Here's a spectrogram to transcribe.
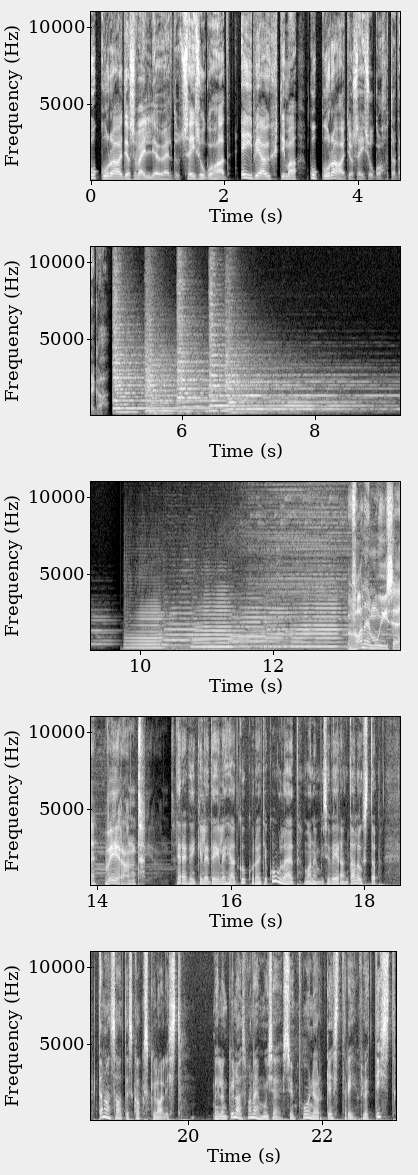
Kuku raadios välja öeldud seisukohad ei pea ühtima Kuku raadio seisukohtadega. Vanemuise veerand tere kõigile teile, head Kuku raadio kuulajad, Vanemuise veerand alustab. täna on saates kaks külalist. meil on külas Vanemuise sümfooniaorkestri flötist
